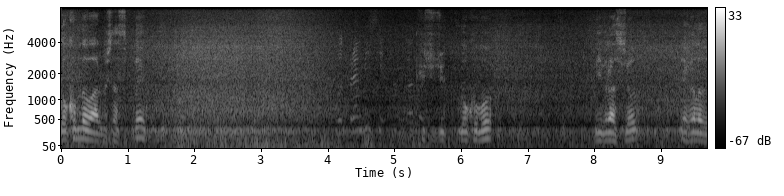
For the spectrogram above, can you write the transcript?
Lokum da varmış nasip. Küçücük lokumu vibrasyon yakaladı.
